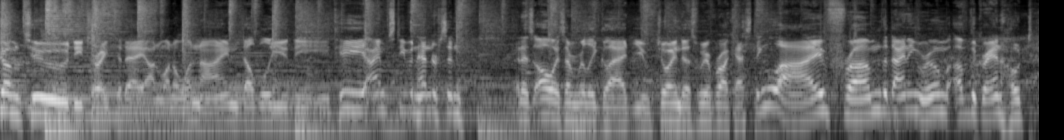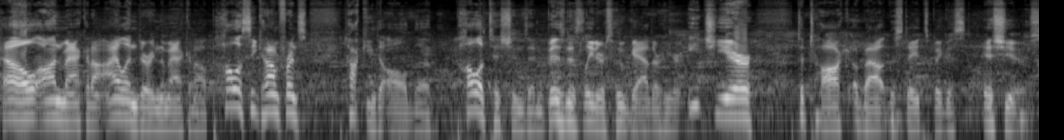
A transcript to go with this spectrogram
Welcome to Detroit Today on 1019 WDET. I'm Stephen Henderson, and as always, I'm really glad you've joined us. We are broadcasting live from the dining room of the Grand Hotel on Mackinac Island during the Mackinac Policy Conference, talking to all the politicians and business leaders who gather here each year to talk about the state's biggest issues.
